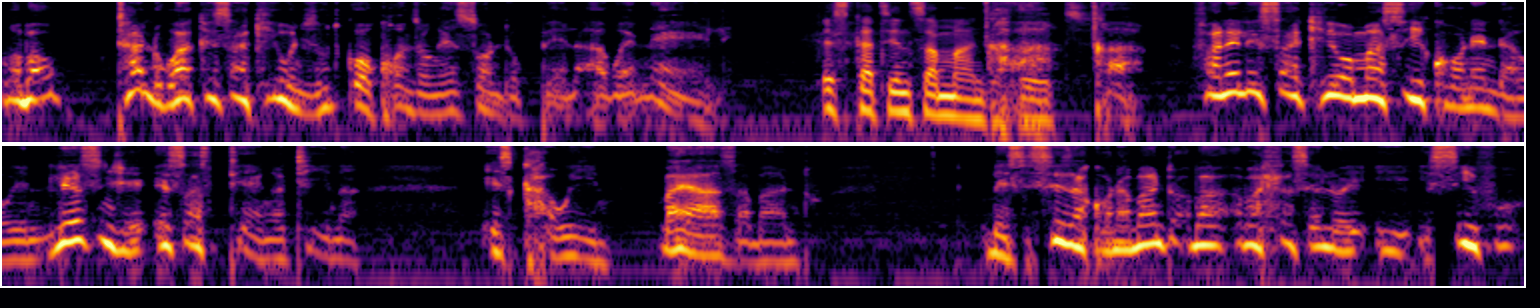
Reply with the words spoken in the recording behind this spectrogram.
Ngoba ukuthanda kwakhe isakhiwo nje ukuthi kokhonzo ngesonto kuphela akwenele. Esikhathini samanje futhi. cha. Fanele isakhiwo masikhona endaweni. Lesi nje esasithenga thina esikhawini. Bayazi abantu. Bese siza khona abantu aba- abahlaselwe isifo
